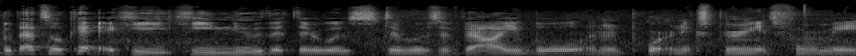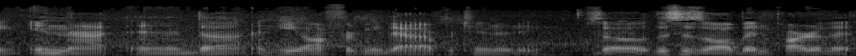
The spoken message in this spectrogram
but that's okay. He he knew that there was there was a valuable and important experience for me in that, and uh, and he offered me that opportunity. So this has all been part of it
